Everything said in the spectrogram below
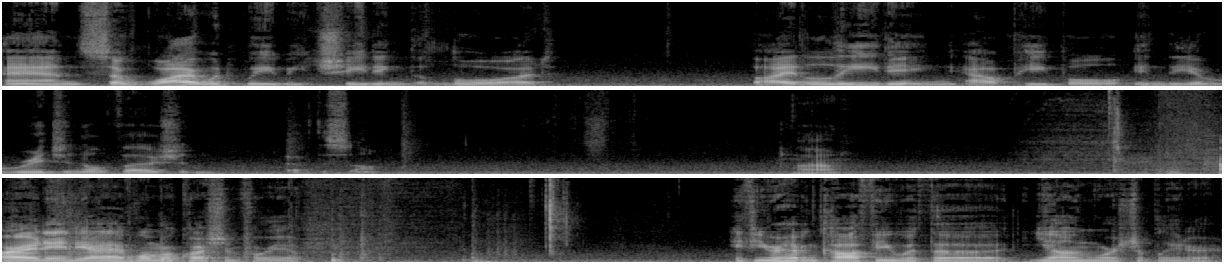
And so, why would we be cheating the Lord by leading our people in the original version of the song. Wow. All right, Andi, I have one more question for you. If you were having coffee with a young worship leader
